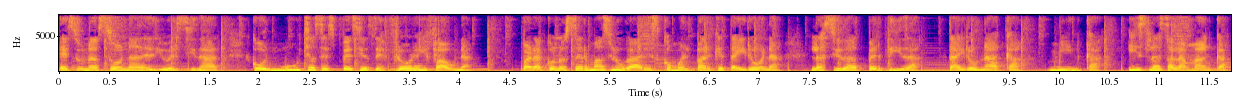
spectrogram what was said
Es una zona de diversidad, con muchas especies de flora y fauna. Para conocer más lugares como el Parque Tayrona, la Ciudad Perdida, Taironaca, Minca, Isla Salamanca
